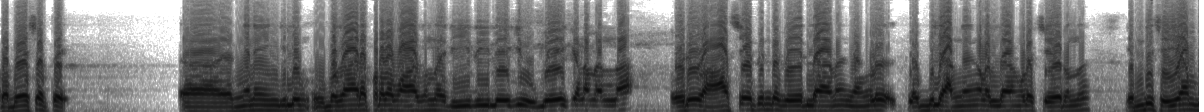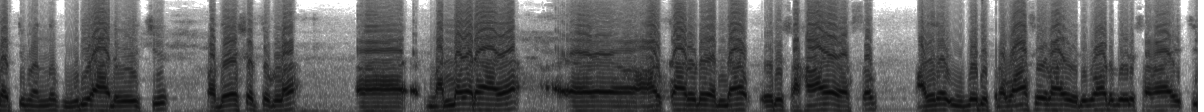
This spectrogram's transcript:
പ്രദേശത്തെ എങ്ങനെയെങ്കിലും ഉപകാരപ്രദമാകുന്ന രീതിയിലേക്ക് ഉപയോഗിക്കണമെന്ന ഒരു ആശയത്തിന്റെ പേരിലാണ് ഞങ്ങൾ ക്ലബിലെ അംഗങ്ങളെല്ലാം കൂടെ ചേർന്ന് എന്ത് ചെയ്യാൻ പറ്റുമെന്ന് കൂടി ആലോചിച്ച് പ്രദേശത്തുള്ള നല്ലവരായ ആൾക്കാരുടെ എല്ലാം ഒരു സഹായ ഹസ്തം അതിലെ ഉപരി പ്രവാസികളായ ഒരുപാട് പേര് സഹായിച്ച്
